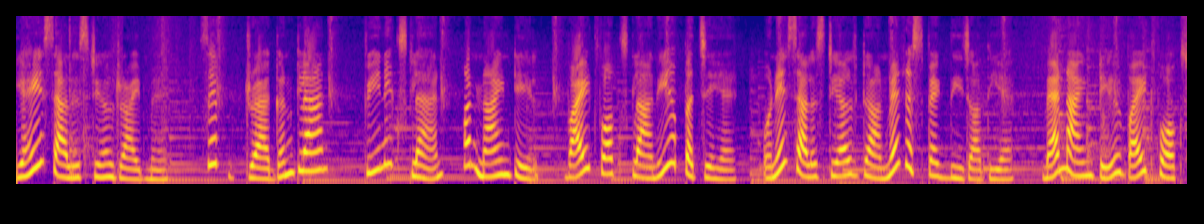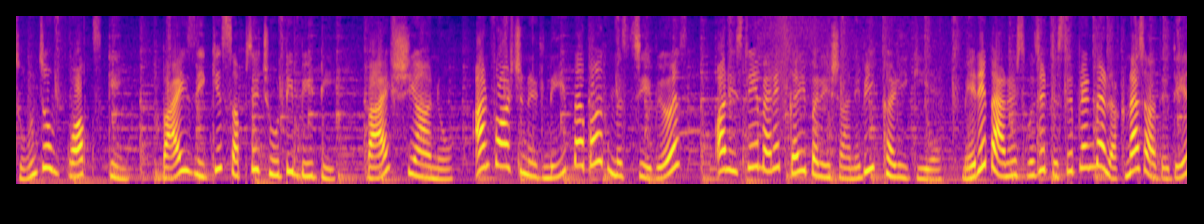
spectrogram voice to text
यही सेलेस्टियल ड्राइव में। सिर्फ़ ड्रैगन क्लैन फीनिक्स क्लैन और nine tail white fox clan ही अब बच्चे हैं। उन्हें सेलेस्टियल टाउन में रिस्पेक्ट दी जाती है। मैं नाइन टेल व्हाइट फॉक्स हूँ, जो फॉक्स किंग बाई की सबसे छोटी बेटी बाय शियानो अनफॉर्चुनेटली मैं बहुत मिस्चीवियस और इसलिए मैंने कई परेशानी भी खड़ी की है। मेरे पेरेंट्स मुझे डिसिप्लिन में रखना चाहते थे,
